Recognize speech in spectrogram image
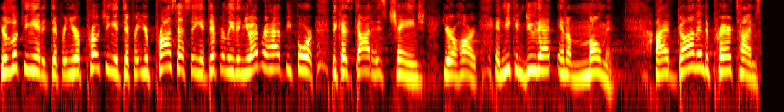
You're looking at it different. You're approaching it different. You're processing it differently than you ever have before because God has changed your heart. And He can do that in a moment. I have gone into prayer times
